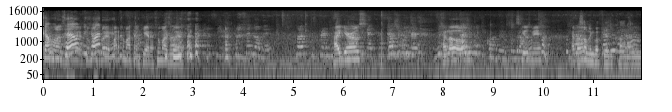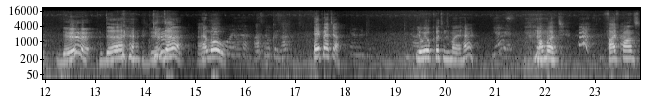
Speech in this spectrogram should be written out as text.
Come on, tell me, honey. Para de filmar a tranqueira, filma as loiras. Hi girls. Hello. Excuse me. Essa Hello. língua feia do caralho. Duh. Duh. Que duh. Hello. Hey, Petya. You will cut my hair? Yes. How much? Five pounds.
